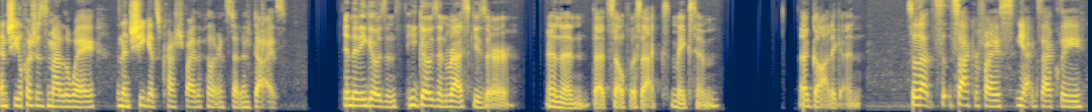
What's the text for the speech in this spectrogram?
and she pushes him out of the way and then she gets crushed by the pillar instead and dies. And then he goes and he goes and rescues her and then that selfless act makes him a god again. So that sacrifice, yeah, exactly,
